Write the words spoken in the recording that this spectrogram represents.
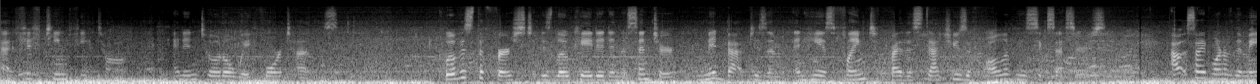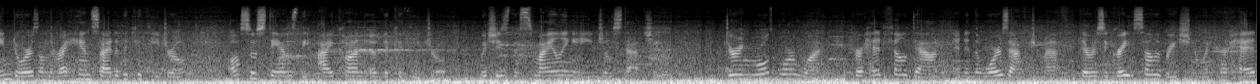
at 15 feet tall and in total weigh 4 tons. Clovis I is located in the center, mid-baptism, and he is flanked by the statues of all of his successors. Outside one of the main doors on the right-hand side of the cathedral also stands the icon of the cathedral, which is the smiling angel statue. During World War I, her head fell down and in the war's aftermath, there was a great celebration when her head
